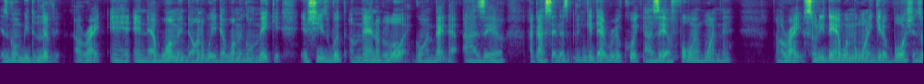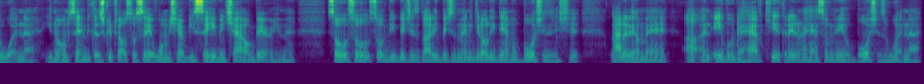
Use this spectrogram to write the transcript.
is to be delivered, all right? And and that woman, the only way that woman to make it if she's with a man of the Lord. Going back to Isaiah, like I said, let's we can get that real quick. Isaiah 4 and 1, man. All right. So these damn women want to get abortions or whatnot. You know what I'm saying? Because scripture also say a woman shall be saved in childbearing, man. So so so these bitches, a lot of these bitches, man, to get all these damn abortions and shit a lot of them, man, are unable to have kids because they don't have so many abortions or whatnot.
